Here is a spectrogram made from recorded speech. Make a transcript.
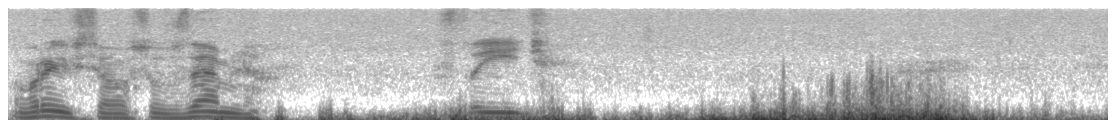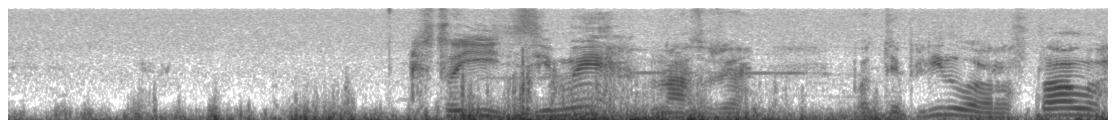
врився ось в землю, стоїть. Стоїть зими, у нас вже потепліло, розтало.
